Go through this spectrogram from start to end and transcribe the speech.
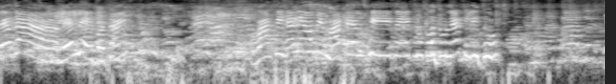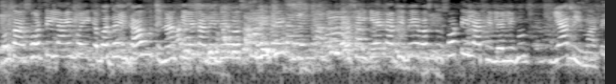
ને લે લે બધાય. વાથી છે અમે માટેલથી ને એટલું બધું નથી લીધું. હું કા સોટી હોય કે બધાય જાવું હતી નાથી એકાદી બે વસ્તુ લીધી. બધી બે વસ્તુ ચોટીલાથી લેલી હું, યાદી માટે.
